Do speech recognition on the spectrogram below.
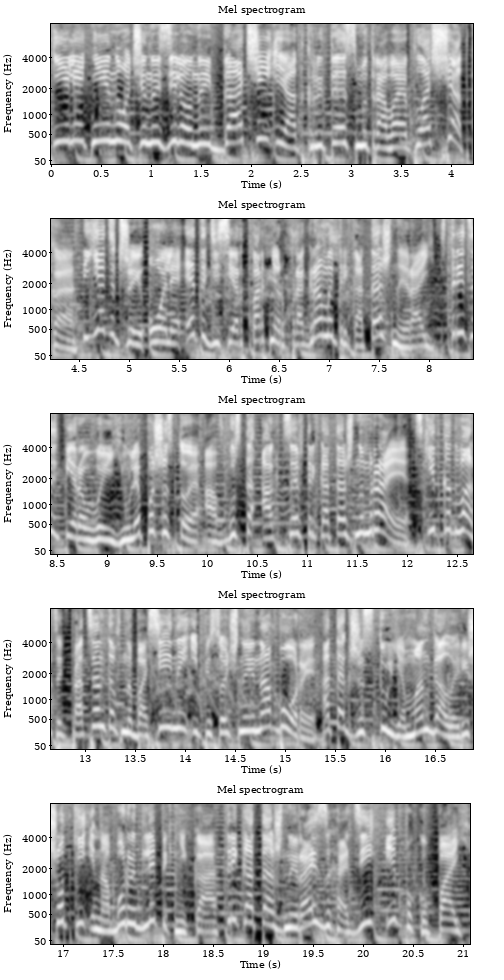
Жаркие летние ночи на зеленой даче и открытая смотровая площадка. Я диджей Оля, это десерт, партнер программы «Трикотажный рай». С 31 июля по 6 августа акция в «Трикотажном рае». Скидка 20% на бассейны и песочные наборы, а также стулья, мангалы, решетки и наборы для пикника. «Трикотажный рай» заходи и покупай.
